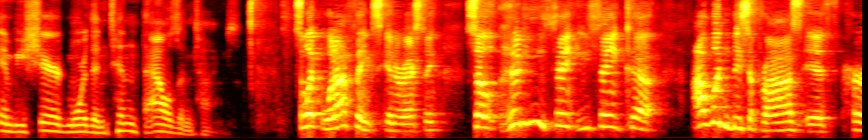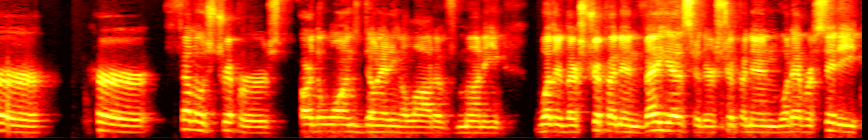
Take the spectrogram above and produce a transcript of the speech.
and be shared more than ten thousand times. So what what I think is interesting. So who do you think you think? Uh, I wouldn't be surprised if her her fellow strippers are the ones donating a lot of money, whether they're stripping in Vegas or they're stripping in whatever city.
